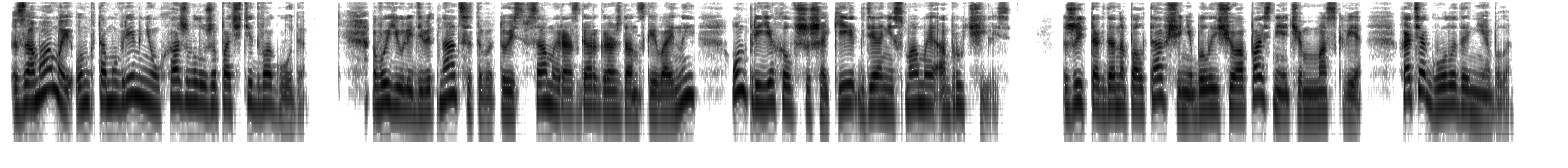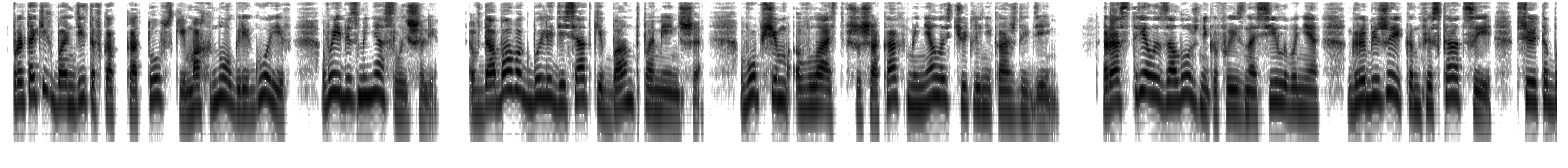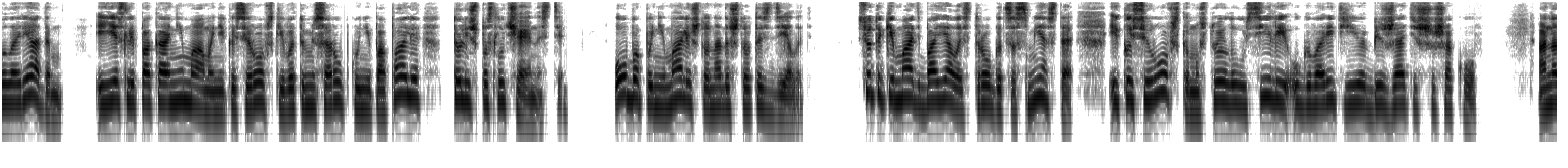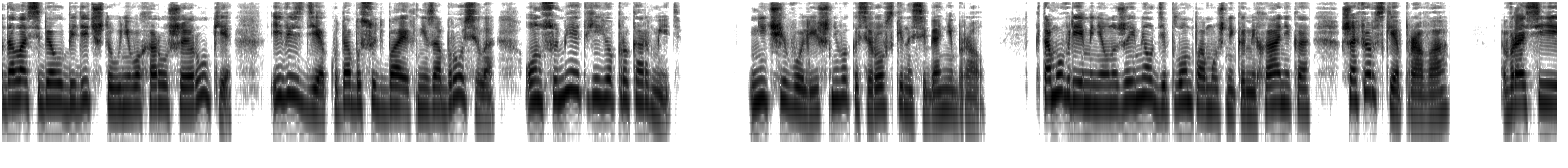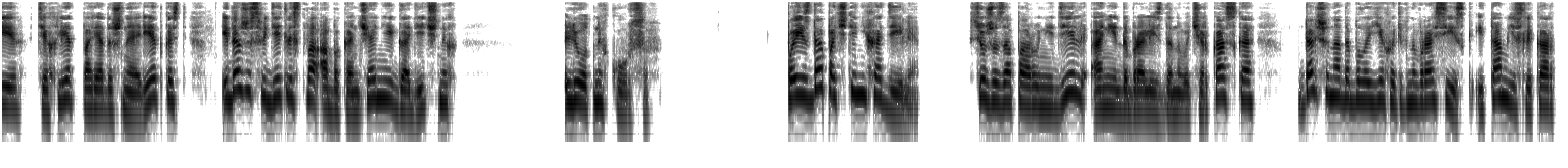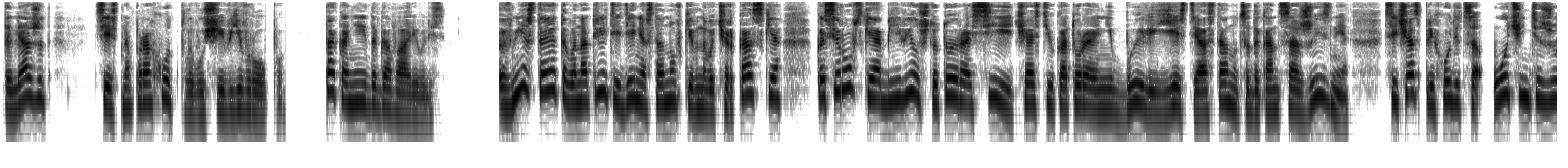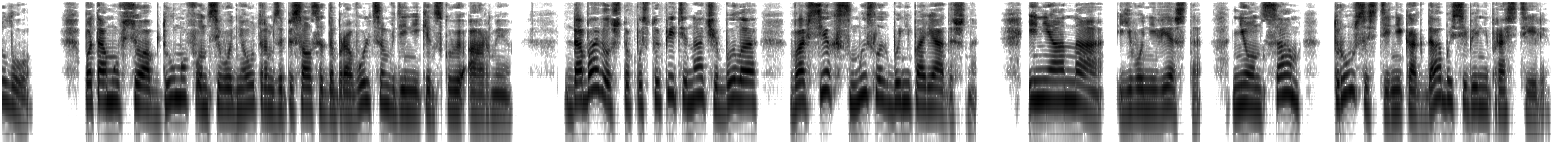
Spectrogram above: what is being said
За мамой он к тому времени ухаживал уже почти два года. В июле 19-го, то есть в самый разгар гражданской войны, он приехал в Шишаки, где они с мамой обручились. Жить тогда на Полтавщине было еще опаснее, чем в Москве, хотя голода не было. Про таких бандитов, как Котовский, Махно, Григорьев, вы и без меня слышали. Вдобавок были десятки банд поменьше. В общем, власть в Шишаках менялась чуть ли не каждый день. Расстрелы заложников и изнасилования, грабежи и конфискации – все это было рядом, и если пока ни мама, ни Косеровский в эту мясорубку не попали, то лишь по случайности. Оба понимали, что надо что-то сделать. Все-таки мать боялась трогаться с места, и Косеровскому стоило усилий уговорить ее бежать из Шишаков. Она дала себя убедить, что у него хорошие руки, и везде, куда бы судьба их ни забросила, он сумеет ее прокормить. Ничего лишнего Косеровский на себя не брал. К тому времени он уже имел диплом помощника механика, шоферские права. В России тех лет порядочная редкость и даже свидетельство об окончании годичных летных курсов. Поезда почти не ходили. Все же за пару недель они добрались до Новочеркасска, Дальше надо было ехать в Новороссийск, и там, если карта ляжет, сесть на пароход, плывущий в Европу. Так они и договаривались. Вместо этого на третий день остановки в Новочеркасске Косеровский объявил, что той России, частью которой они были, есть и останутся до конца жизни, сейчас приходится очень тяжело. Потому, все обдумав, он сегодня утром записался добровольцем в Деникинскую армию. Добавил, что поступить иначе было во всех смыслах бы непорядочно. И ни она, его невеста, ни он сам трусости никогда бы себе не простили.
